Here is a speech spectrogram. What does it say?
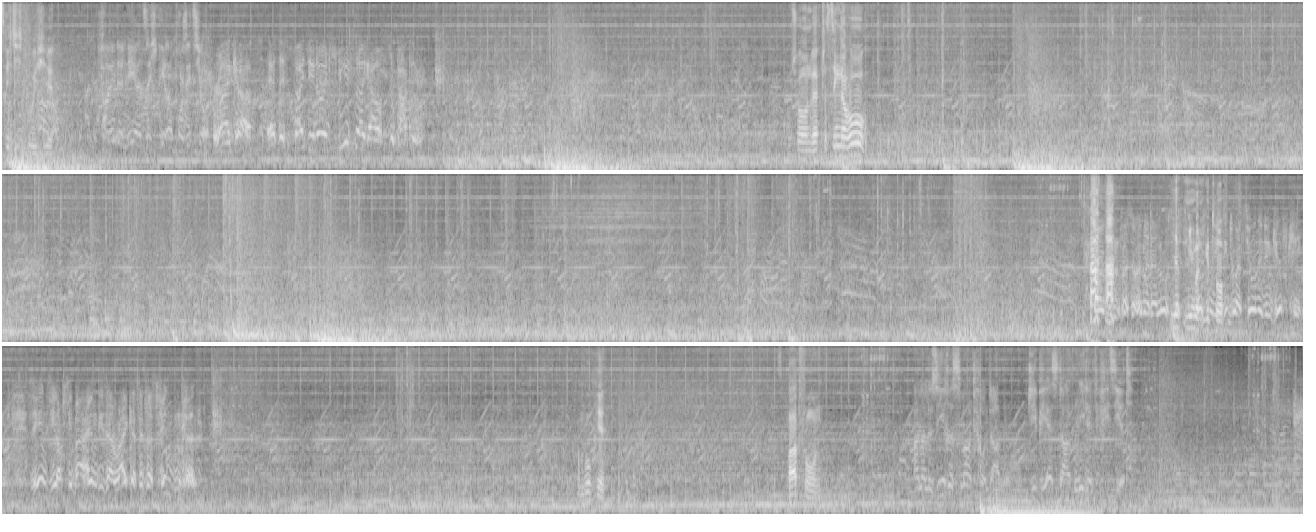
Jetzt richtig durch hier. Feinde nähern sich ihrer Position. Rikers, es ist Zeit, die neuen Spielzeuge auszupacken. Komm schon, werft das Ding da hoch. Situation in den Griff kriegen. Sehen Sie, ob Sie bei einem dieser Rikers etwas finden können. Komm hoch hier. Smartphone. Analysiere Smartphone-Daten. GPS-Daten identifiziert.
